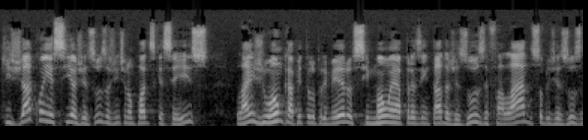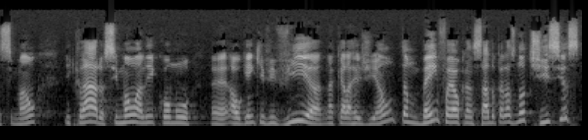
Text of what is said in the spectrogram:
que já conhecia Jesus, a gente não pode esquecer isso, lá em João capítulo 1, Simão é apresentado a Jesus, é falado sobre Jesus a Simão, e claro, Simão ali como é, alguém que vivia naquela região, também foi alcançado pelas notícias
